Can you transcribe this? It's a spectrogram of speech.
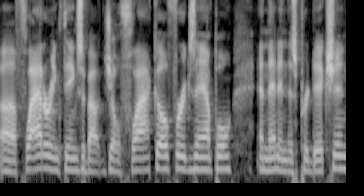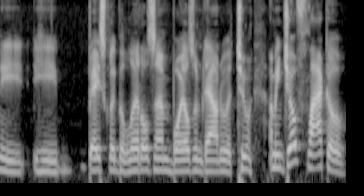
uh, flattering things about Joe Flacco, for example, and then in this prediction, he he basically belittles him, boils him down to a two. I mean, Joe Flacco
